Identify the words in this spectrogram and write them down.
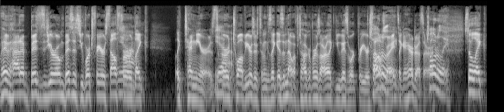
have had a business, your own business. You've worked for yourself Yeah. for like, like 10 years Yeah. or 12 years or something. Because, like, isn't that what photographers are? Like, you guys work for yourselves, Totally. right? It's like a hairdresser. Totally. So, like,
